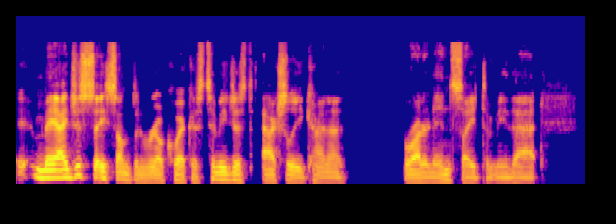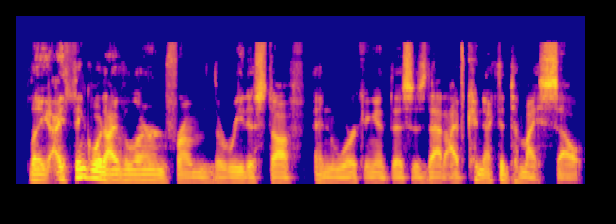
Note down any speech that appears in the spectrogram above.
true. may i just say something real quick? Because timmy just actually kind of brought an insight to me that like I think what I've learned from the Rita stuff and working at this is that I've connected to myself.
